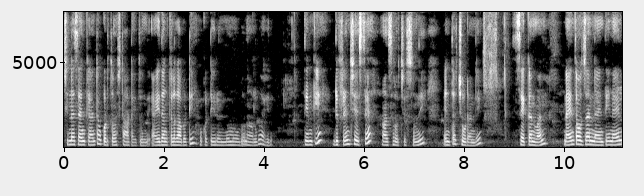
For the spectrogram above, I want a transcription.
చిన్న సంఖ్య అంటే ఒకటితో స్టార్ట్ అవుతుంది. ఐదు అంకెలు కాబట్టి ఒకటి రెండు మూడు నాలుగు ఐదు. దీనికి డిఫరెన్స్ చేస్తే ఆన్సర్ వచ్చేస్తుంది. ఎంతో చూడండి. Second one nine thousand ninety nine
